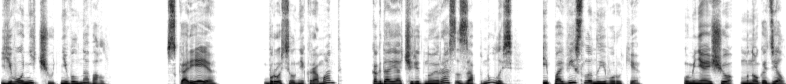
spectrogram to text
его ничуть не волновал. «Скорее!» — бросил некромант, когда я очередной раз запнулась и повисла на его руке. «У меня еще много дел.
